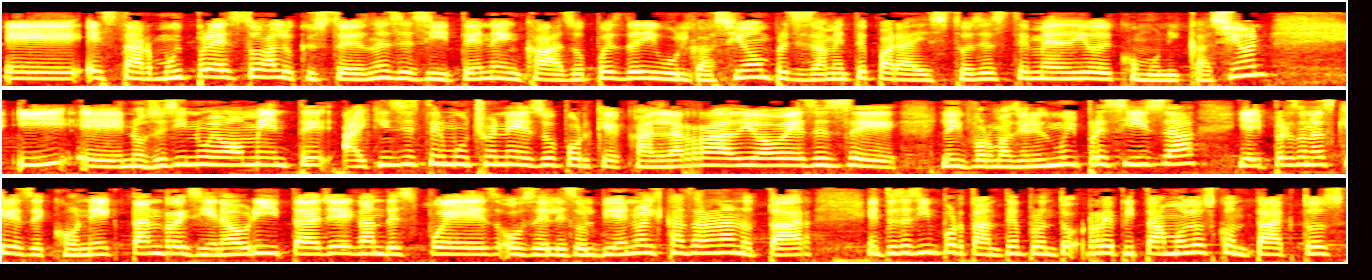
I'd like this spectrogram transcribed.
eh, estar muy prestos a lo que ustedes necesiten en cada pues de divulgación, precisamente para esto es este medio de comunicación. Y eh, no sé si nuevamente hay que insistir mucho en eso porque acá en la radio a veces eh, la información es muy precisa y hay personas que se conectan recién ahorita, llegan después o se les olvida y no alcanzaron a anotar, entonces es importante de pronto repitamos los contactos,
